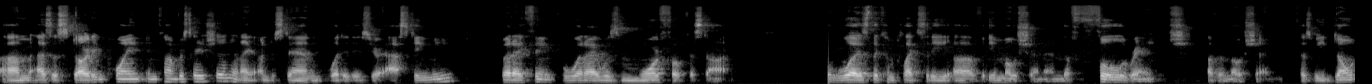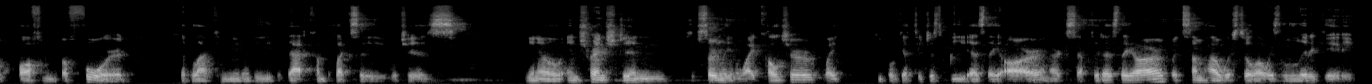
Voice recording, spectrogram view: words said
um, as a starting point in conversation and i understand what it is you're asking me but I think what I was more focused on was the complexity of emotion and the full range of emotion, because we don't often afford the Black community that complexity, which is, you know, entrenched in certainly in white culture. White people get to just be as they are and are accepted as they are, but somehow we're still always litigating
